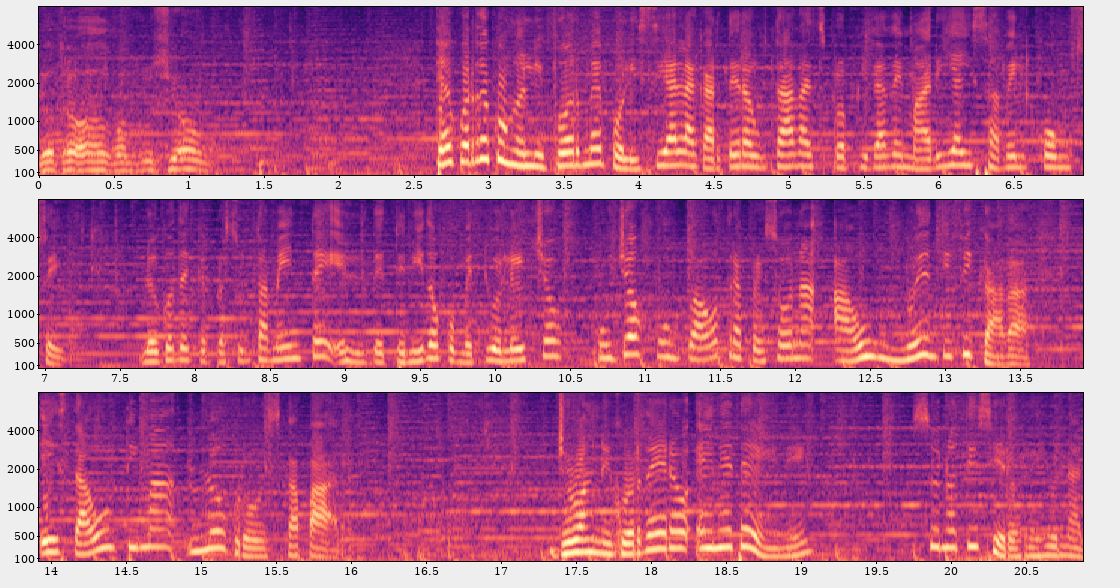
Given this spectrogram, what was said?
Yo trabajo con conclusión. De acuerdo con el informe policial, la cartera hurtada es propiedad de María Isabel Conce. Luego de que presuntamente el detenido cometió el hecho, huyó junto a otra persona aún no identificada. Esta última logró escapar. Joanny Cordero, NTN, su noticiero regional.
